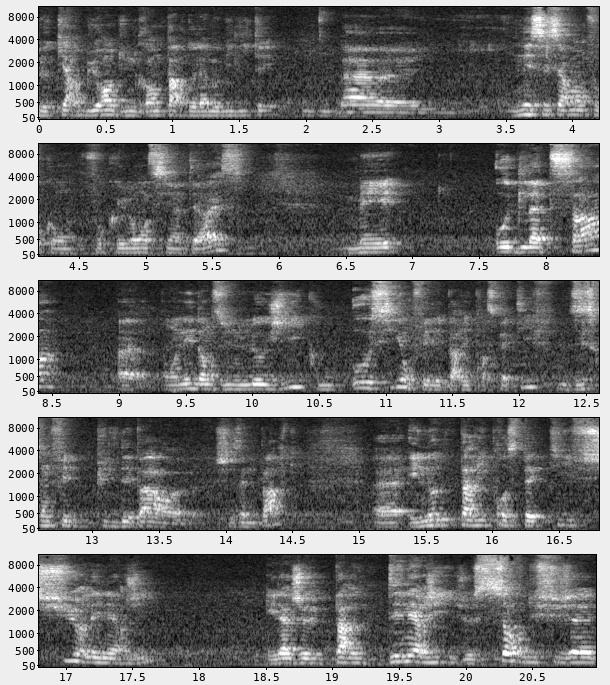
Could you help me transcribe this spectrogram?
le carburant d'une grande part de la mobilité, bah, euh, nécessairement, il faut, qu'on- faut que l'on s'y intéresse. Mais au-delà de ça, euh, on est dans une logique où aussi on fait des paris prospectifs. C'est ce qu'on fait depuis le départ euh, chez Zen Park. Euh, et notre pari prospectif sur l'énergie, et là je parle d'énergie, je sors du sujet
